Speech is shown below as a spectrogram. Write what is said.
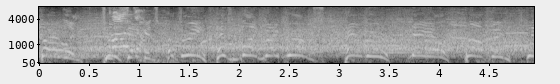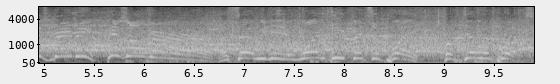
Garland, two seconds, a three, it's blocked by Brooks. Hammer, nail, Coffin, this baby is over. I said we needed one defensive play from Dillon Brooks.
